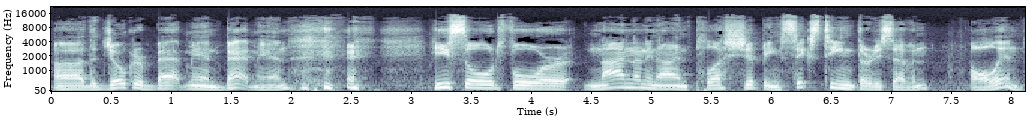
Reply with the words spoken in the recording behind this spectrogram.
Uh, the Joker Batman Batman. he sold for $9.99 plus shipping $16.37 all in.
